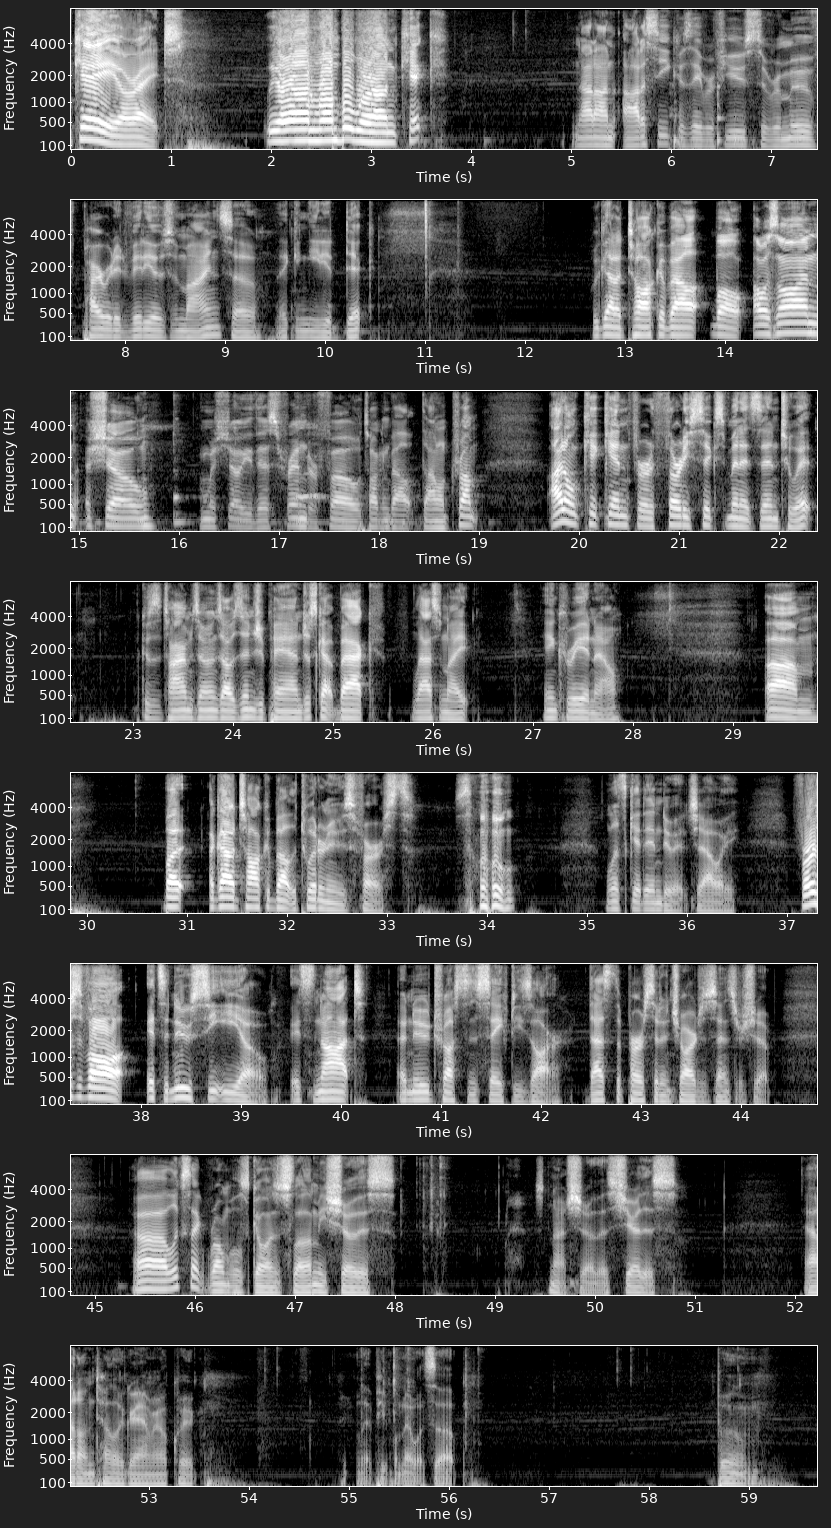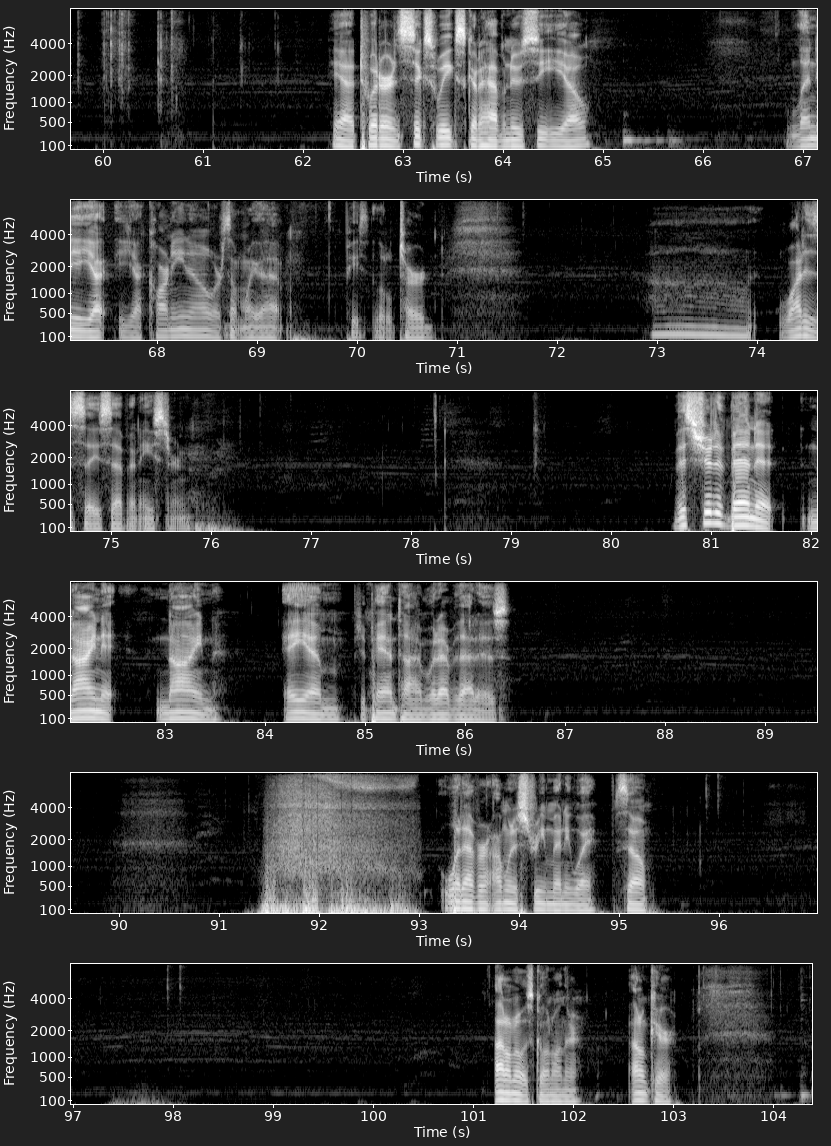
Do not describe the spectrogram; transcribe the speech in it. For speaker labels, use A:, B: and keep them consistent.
A: Okay, all right. We are on Rumble. We're on Kick. Not on Odyssey because they refuse to remove pirated videos of mine, so they can eat a dick. We got to talk about. Well, I was on a show. I'm going to show you this friend or foe talking about Donald Trump. I don't kick in for 36 minutes into it because of the time zones. I was in Japan, just got back last night in Korea now. Um, but I got to talk about the Twitter news first. So let's get into it, shall we? First of all, it's a new CEO. It's not a new trust and safety czar. That's the person in charge of censorship. Uh, looks like Rumble's going slow. Let me show this. Let's not show this. Share this out on Telegram real quick. Let people know what's up. Boom. Yeah, Twitter in six weeks going to have a new CEO. Lindy Yaccarino or something like that. Piece, little turd. Uh, why does it say 7 Eastern? This should have been at 9, 9 a.m. Japan time, whatever that is. Whatever, I'm going to stream anyway. So. I don't know what's going on there. I don't care.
